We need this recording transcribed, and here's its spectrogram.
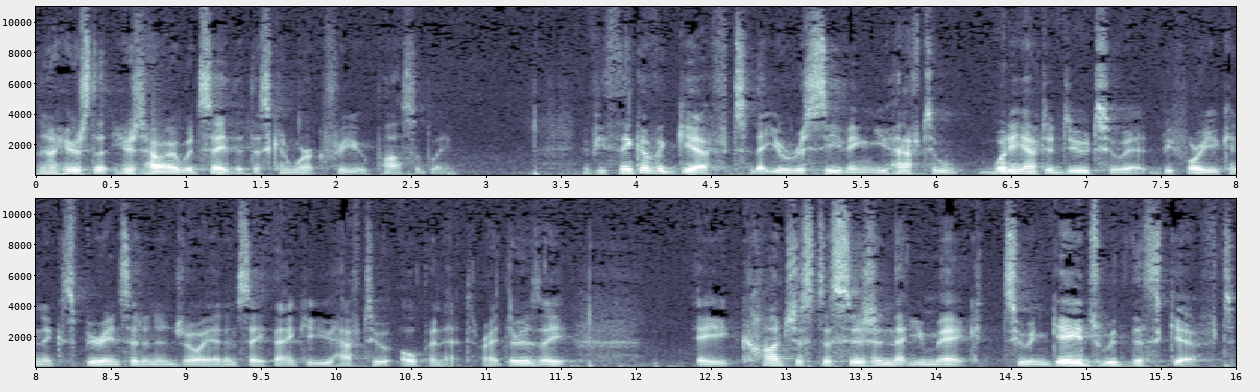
Now, here's, the, here's how I would say that this can work for you, possibly. If you think of a gift that you're receiving, you have to, what do you have to do to it before you can experience it and enjoy it and say thank you? You have to open it, right? There is a, a conscious decision that you make to engage with this gift.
